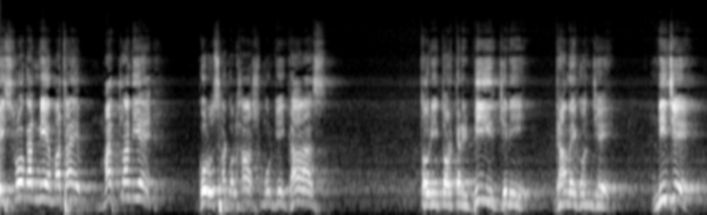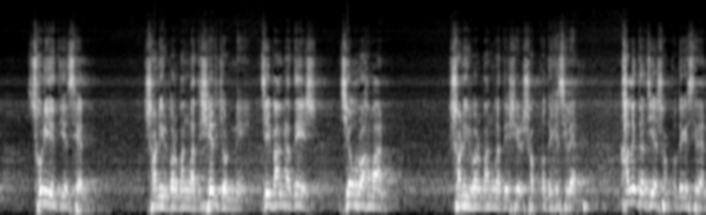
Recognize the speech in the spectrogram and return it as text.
এই স্লোগান নিয়ে মাথায় মাতলা নিয়ে গরু, ছাগল, হাঁস, মুরগি, ঘাস, তরি তরকারির বীজ যিনি গ্রামে গঞ্জে নিজে ছড়িয়ে দিয়েছেন, স্বনির্ভর বাংলাদেশের জন্যে, যে বাংলাদেশ জিয়াউর রহমান স্বনির্ভর বাংলাদেশের স্বপ্ন দেখেছিলেন। খালেদা জিয়া স্বপ্ন দেখেছিলেন,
